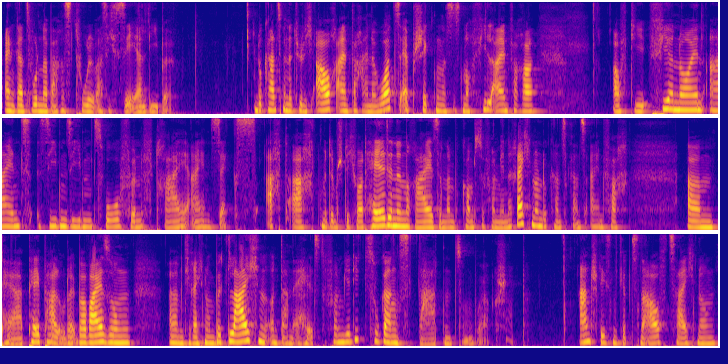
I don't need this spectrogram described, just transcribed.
ein ganz wunderbares Tool, was ich sehr liebe. Du kannst mir natürlich auch einfach eine WhatsApp schicken. Das ist noch viel einfacher. auf die 491-772531688 mit dem Stichwort Heldinnenreise und dann bekommst du von mir eine Rechnung. Du kannst ganz einfach ähm, per PayPal oder Überweisung ähm, die Rechnung begleichen und dann erhältst du von mir die Zugangsdaten zum Workshop. Anschließend gibt es eine Aufzeichnung,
